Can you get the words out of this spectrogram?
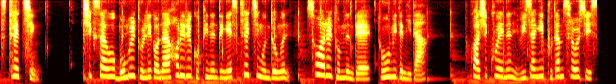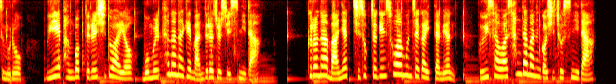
스트레칭. 식사 후 몸을 돌리거나 허리를 굽히는 등의 스트레칭 운동은 소화를 돕는 데 도움이 됩니다. 과식 후에는 위장이 부담스러울 수 있으므로 위의 방법들을 시도하여 몸을 편안하게 만들어줄 수 있습니다. 그러나 만약 지속적인 소화 문제가 있다면 의사와 상담하는 것이 좋습니다.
